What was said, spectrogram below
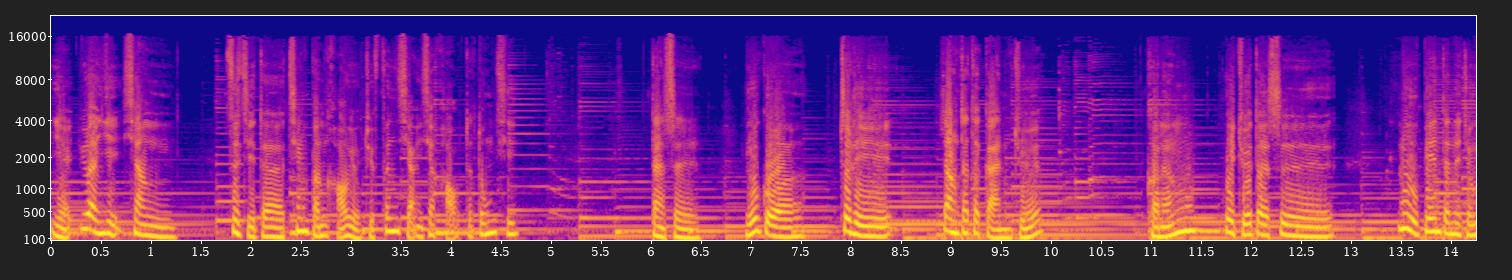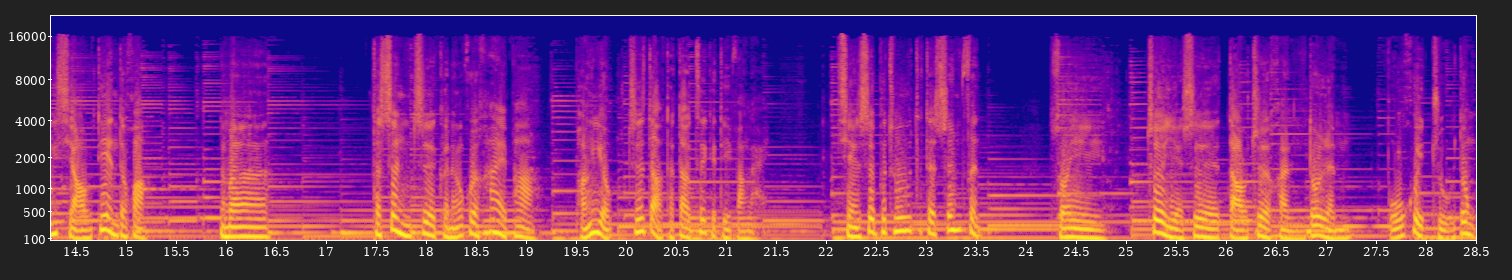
也愿意向自己的亲朋好友去分享一些好的东西。但是，如果这里让他的感觉可能会觉得是路边的那种小店的话，那么他甚至可能会害怕朋友知道他到这个地方来，显示不出他的身份。所以，这也是导致很多人不会主动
